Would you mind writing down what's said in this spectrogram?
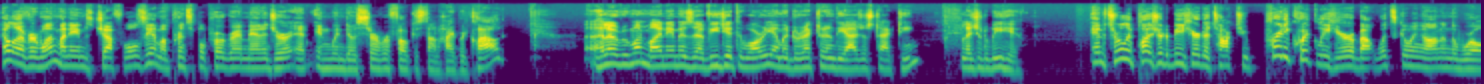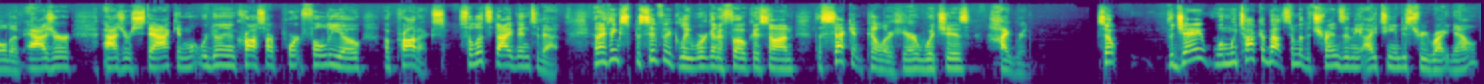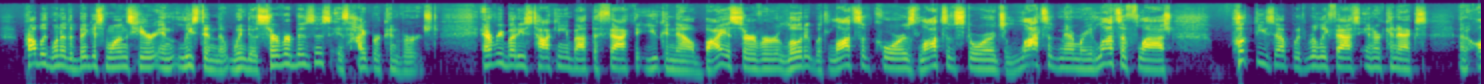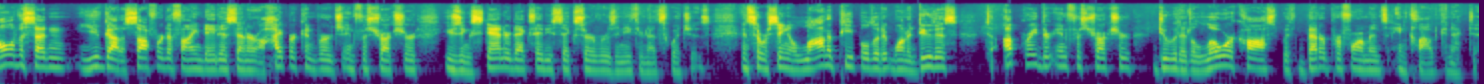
Hello, everyone. My name is Jeff Woolsey. I'm a principal program manager at, in Windows Server focused on hybrid cloud. Uh, hello, everyone. My name is uh, Vijay Tiwari. I'm a director in the Azure Stack team. Pleasure to be here. And it's a really pleasure to be here to talk to you pretty quickly here about what's going on in the world of Azure, Azure Stack, and what we're doing across our portfolio of products. So let's dive into that. And I think specifically we're going to focus on the second pillar here, which is hybrid. So Vijay, when we talk about some of the trends in the IT industry right now, probably one of the biggest ones here, in, at least in the Windows Server business, is hyper-converged. Everybody's talking about the fact that you can now buy a server, load it with lots of cores, lots of storage, lots of memory, lots of flash, hook these up with really fast interconnects, and all of a sudden you've got a software-defined data center, a hyper-converged infrastructure using standard x86 servers and Ethernet switches. And so we're seeing a lot of people that want to do this to upgrade their infrastructure, do it at a lower cost with better performance and cloud connected.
